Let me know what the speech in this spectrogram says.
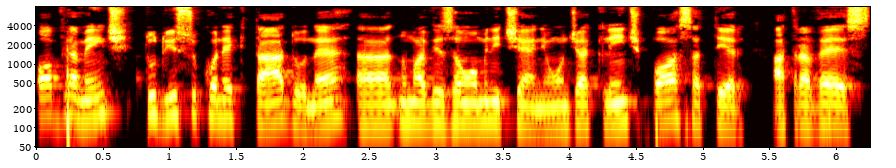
obviamente, tudo isso conectado né, uh, numa visão omnichannel, onde a cliente possa ter através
